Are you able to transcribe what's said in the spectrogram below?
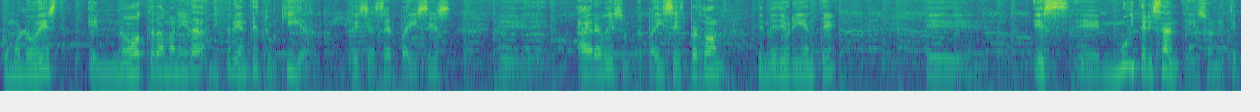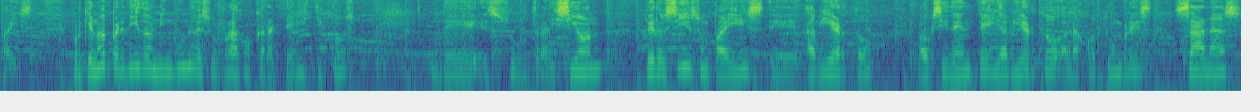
como lo es en otra manera diferente Turquía, pese a ser países eh, árabes, países, perdón, de Medio Oriente, es eh, muy interesante eso en este país, porque no ha perdido ninguno de sus rasgos característicos de su tradición, pero sí es un país eh, abierto a Occidente y abierto a las costumbres sanas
